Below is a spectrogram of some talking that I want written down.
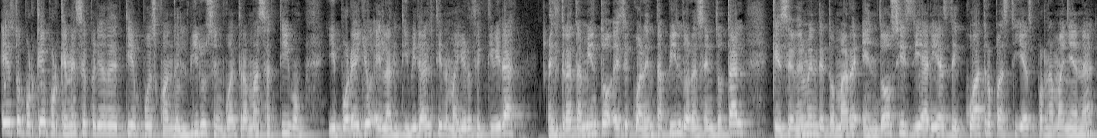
¿Esto por qué? Porque en ese periodo de tiempo es cuando el virus se encuentra más activo y por ello el antiviral tiene mayor efectividad. El tratamiento es de 40 píldoras en total que se deben de tomar en dosis diarias de 4 pastillas por la mañana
